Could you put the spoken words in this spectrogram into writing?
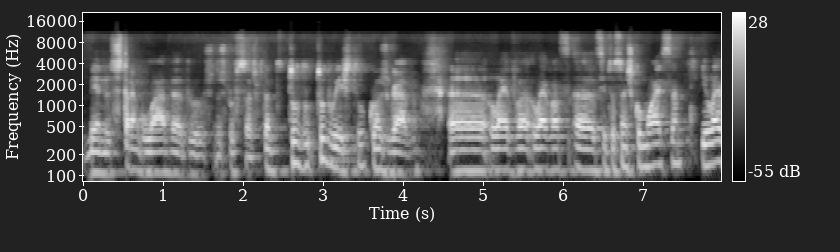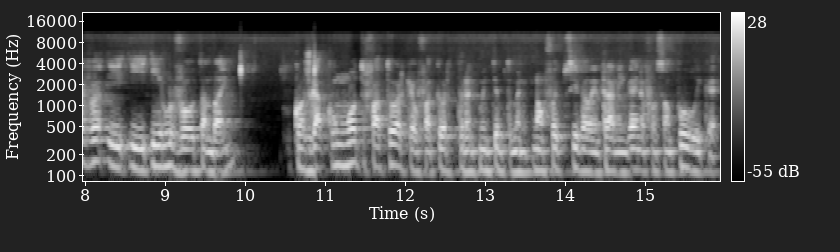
menos estrangulada dos, dos, professores. Portanto, tudo, tudo isto conjugado uh, leva, leva a, a, situações como essa e leva e, e, e, levou também, conjugado com um outro fator, que é o fator que durante muito tempo também não foi possível entrar ninguém na função pública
